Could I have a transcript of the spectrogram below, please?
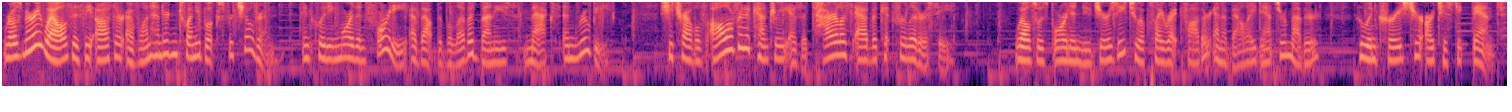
Rosemary Wells is the author of 120 books for children, including more than 40 about the beloved bunnies Max and Ruby. She travels all over the country as a tireless advocate for literacy. Wells was born in New Jersey to a playwright father and a ballet dancer mother who encouraged her artistic bent.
